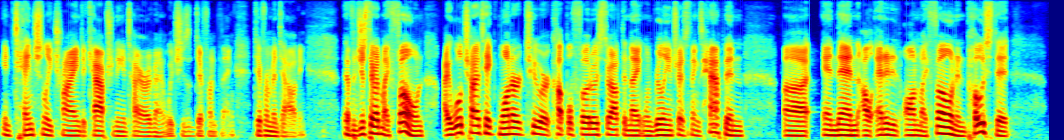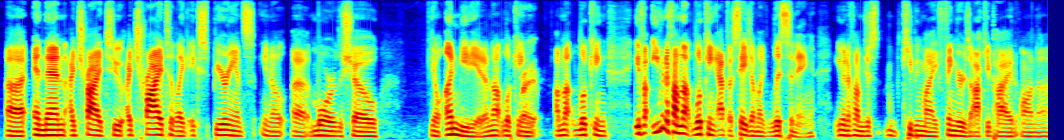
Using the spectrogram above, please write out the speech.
intentionally trying to capture the entire event, which is a different thing, different mentality. If I'm just there with my phone, I will try to take one or two or a couple photos throughout the night when really interesting things happen, uh, and then I'll edit it on my phone and post it. Uh, and then I try to I try to like experience you know uh, more of the show, you know, unmediated. I'm not looking. Right. I'm not looking. If even if I'm not looking at the stage, I'm like listening. Even if I'm just keeping my fingers occupied on. Uh,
